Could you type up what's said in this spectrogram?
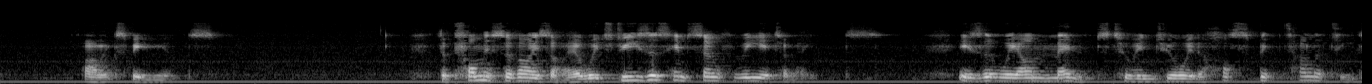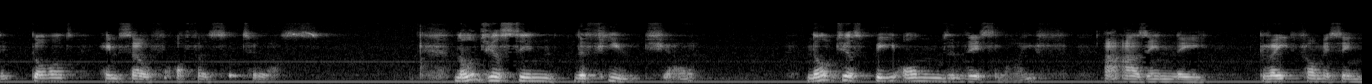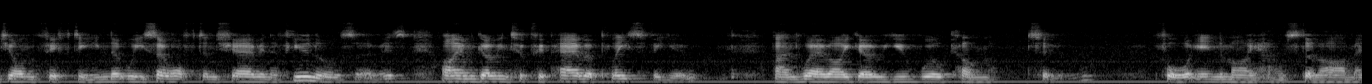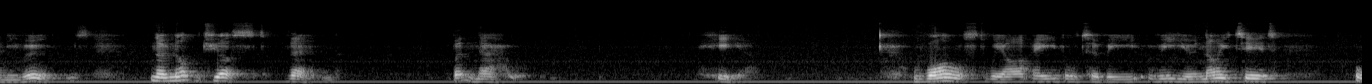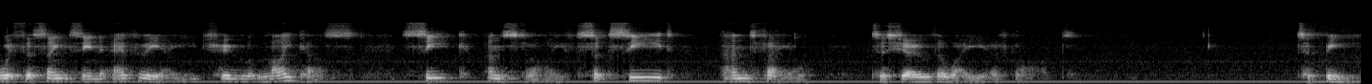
our experience. The promise of Isaiah, which Jesus himself reiterates, is that we are meant to enjoy the hospitality that God himself offers to us. Not just in the future, not just beyond this life, as in the great promise in John 15 that we so often share in a funeral service I am going to prepare a place for you, and where I go, you will come too. For in my house there are many rooms. No, not just then, but now, here whilst we are able to be reunited with the saints in every age who, like us, seek and strive, succeed and fail to show the way of God. To be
